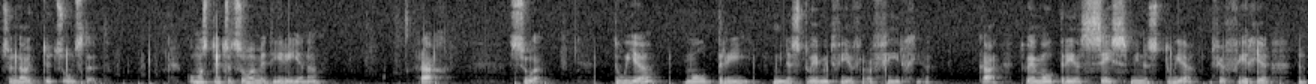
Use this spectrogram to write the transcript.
So nou toets ons dit. Kom ons toets dit sommer met hierdie ene. Reg. So 2 maal 3 minus 2 moet vir juffrou 4 gee. OK. 2 maal 3 is 6 minus 2 of jou 4 gee en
